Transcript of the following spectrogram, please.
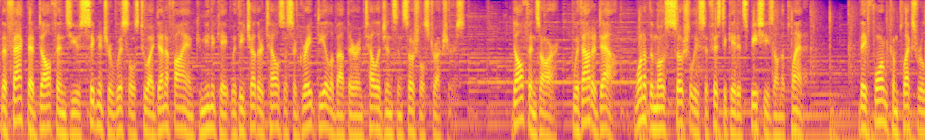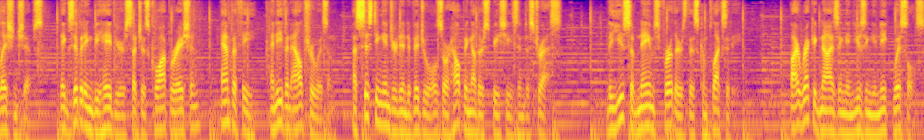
The fact that dolphins use signature whistles to identify and communicate with each other tells us a great deal about their intelligence and social structures. Dolphins are, without a doubt, one of the most socially sophisticated species on the planet. They form complex relationships, exhibiting behaviors such as cooperation, empathy, and even altruism, assisting injured individuals or helping other species in distress. The use of names furthers this complexity. By recognizing and using unique whistles,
